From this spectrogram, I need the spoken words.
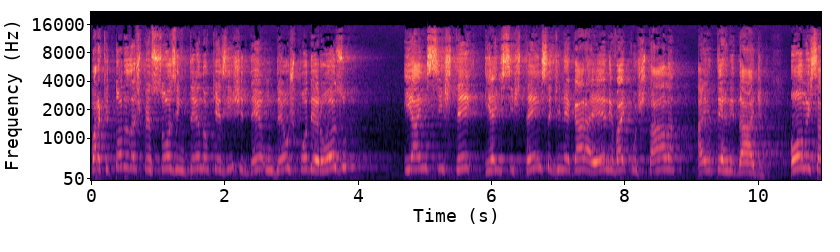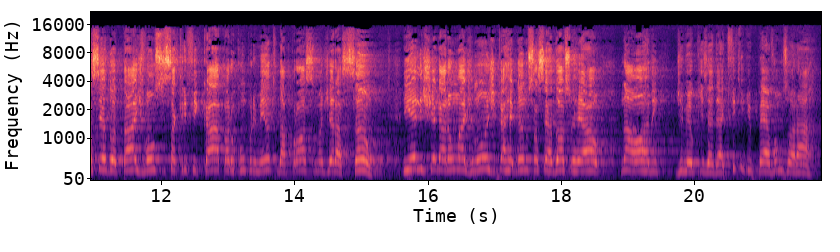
para que todas as pessoas entendam que existe um Deus poderoso e a, insistência de negar a Ele vai custá-la a eternidade. homens sacerdotais vão se sacrificar para o cumprimento da próxima geração, e eles chegarão mais longe carregando o sacerdócio real na ordem de Melquisedeque. Fique de pé, vamos orar.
